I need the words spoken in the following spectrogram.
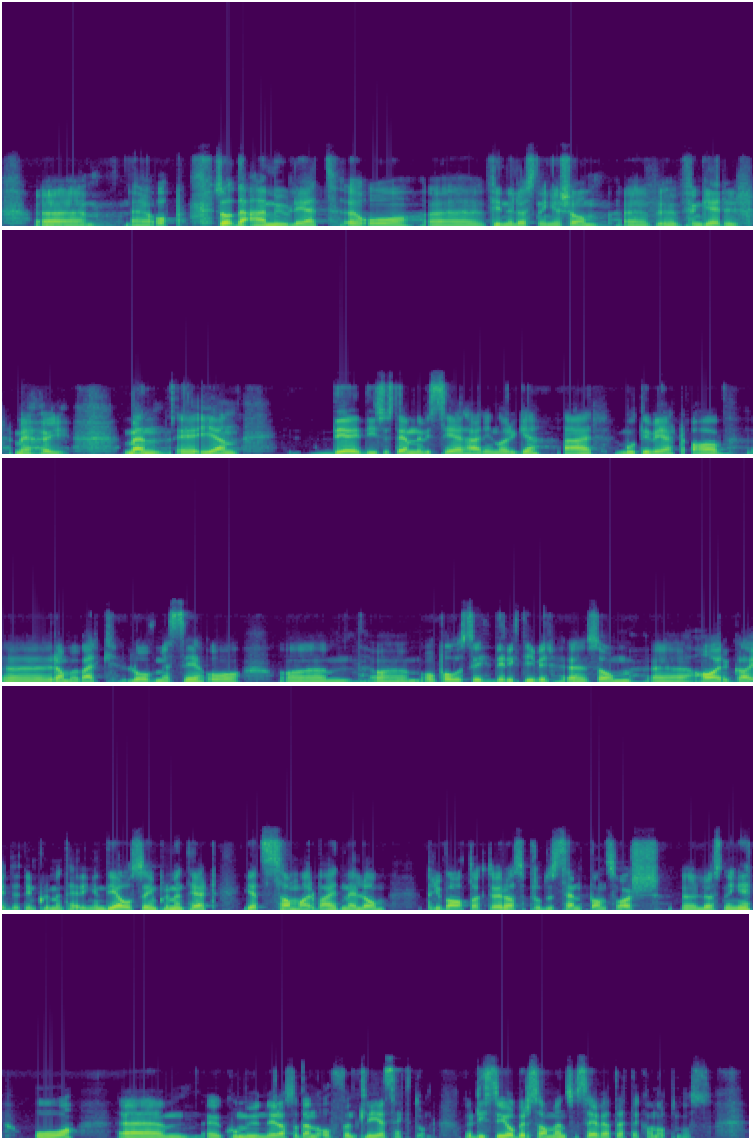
Eh, opp. Så det er mulighet uh, å uh, finne løsninger som fungerer med høy. Men igjen, det, de systemene vi ser her i Norge, er motivert av rammeverk lovmessig og, Um, um, og policy-direktiver uh, som uh, har guidet implementeringen. De er også implementert i et samarbeid mellom private aktører, altså produsentansvarsløsninger, og kommuner, altså den offentlige sektoren. Når disse jobber sammen, så ser vi at dette kan oppnås.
